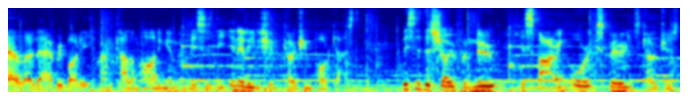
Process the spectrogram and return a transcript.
Hello there, everybody. I'm Callum Hardingham, and this is the Inner Leadership Coaching Podcast. This is the show for new, aspiring, or experienced coaches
